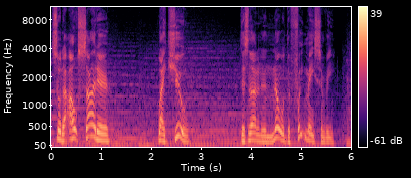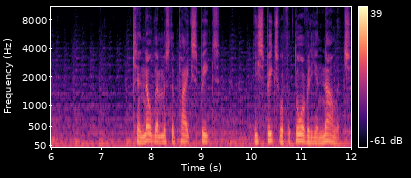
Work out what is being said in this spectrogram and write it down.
So the outsider, like you, does not even know the Freemasonry can know that Mr. Pike speaks. He speaks with authority and knowledge.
